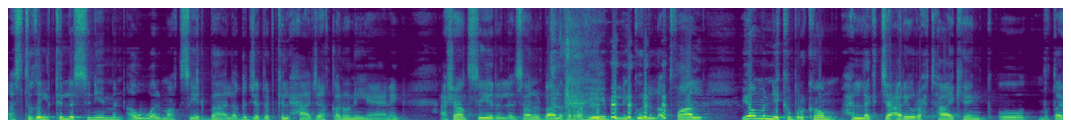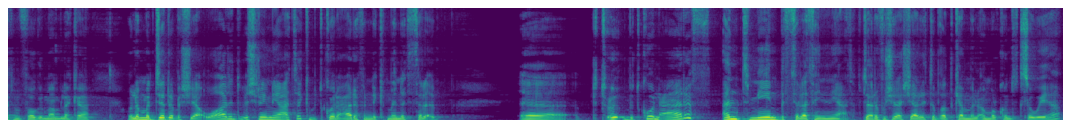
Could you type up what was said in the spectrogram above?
أستغل كل السنين من أول ما تصير بالغ جرب كل حاجة قانونية يعني عشان تصير الإنسان البالغ الرهيب اللي يقول للأطفال يوم إني كبركم حلقت شعري ورحت هايكنج ونطيت من فوق المملكة. ولما تجرب أشياء واجد بعشرينياتك بتكون عارف إنك من الثل... آه، بتع- بتكون عارف أنت مين بالثلاثينيات بتعرف وش الأشياء اللي تبغى تكمل عمرك وأنت تسويها.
